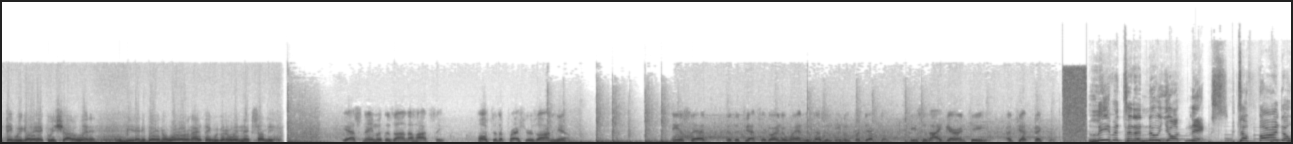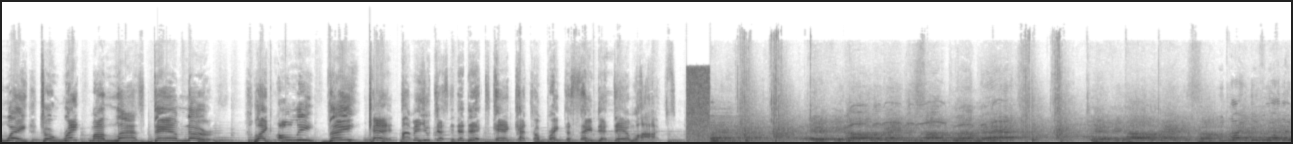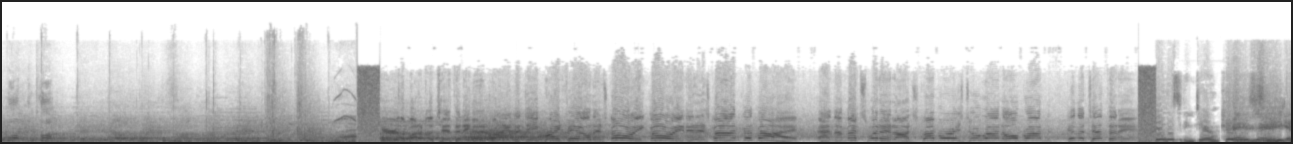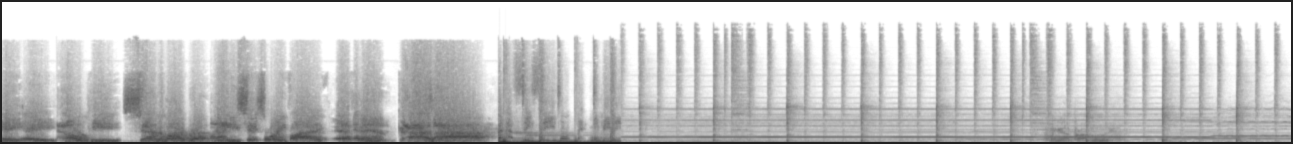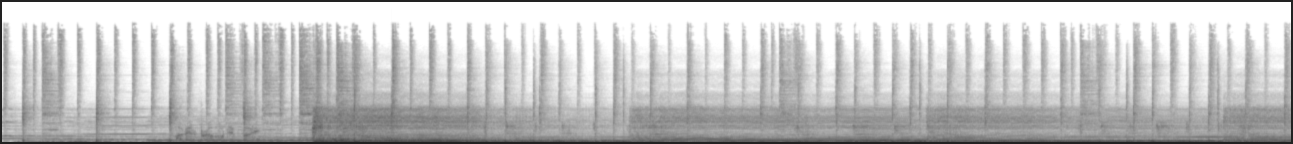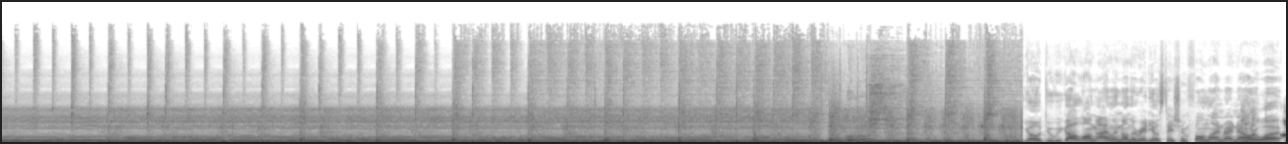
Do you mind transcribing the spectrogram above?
I think we got a heck of a shot of winning. We beat anybody in the world, and I think we're going to win next Sunday. Yes, Namath is on the hot seat. Most of the pressure is on him. He has said that the Jets are going to win. He doesn't even predict it. He said, I guarantee a Jet victory. Leave it to the New York Knicks to find a way to rake my last damn nerve. Like only they can. I mean, you just the Knicks can't catch a break to save their damn lives. If you know the rain is some, clap your hands. If you know the rain is some. In 94, they bought the. Here in the bottom of the 10th inning, and a drive to deep right field. It's going, going, and it's gone. Goodbye. And the Mets win it on Strawberry's two-run home run in the 10th inning. You're listening to KZAA LP Santa Barbara 96.5 FM Gaza. Long Island on the radio station phone line right now or what?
